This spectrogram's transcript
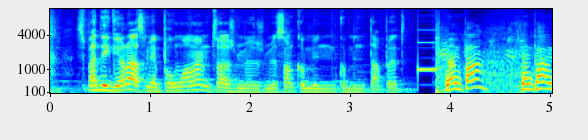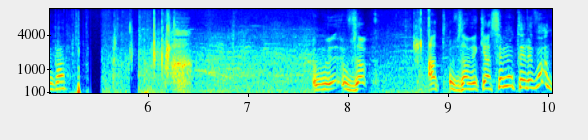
c'est pas dégueulasse, mais pour moi-même, tu vois, je me, je me sens comme une, comme une tapette. Même pas? Même pas, même pas? Mais Vous avez... Attends, vous avez cassé mon téléphone?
